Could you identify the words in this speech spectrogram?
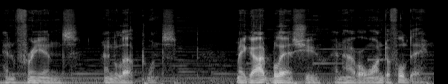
and friends and loved ones. May God bless you and have a wonderful day.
